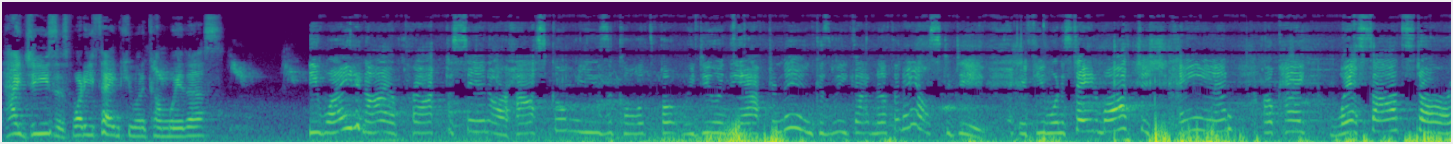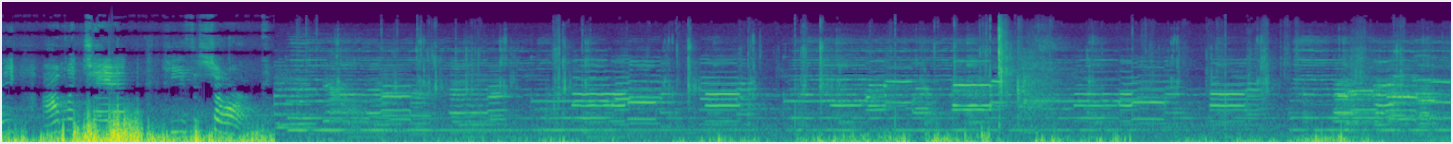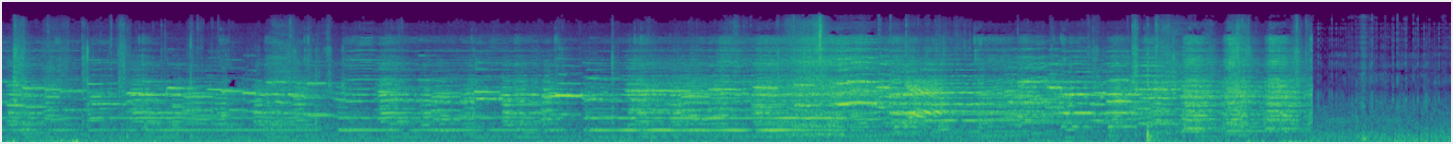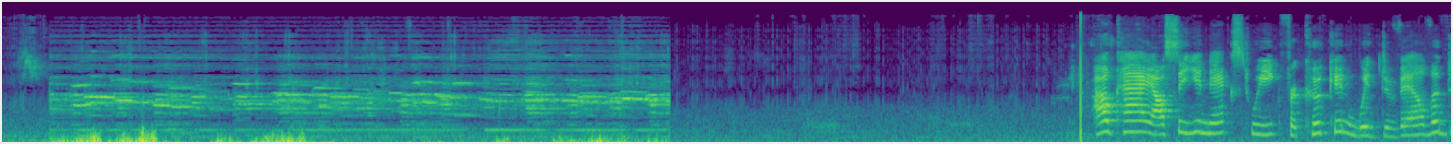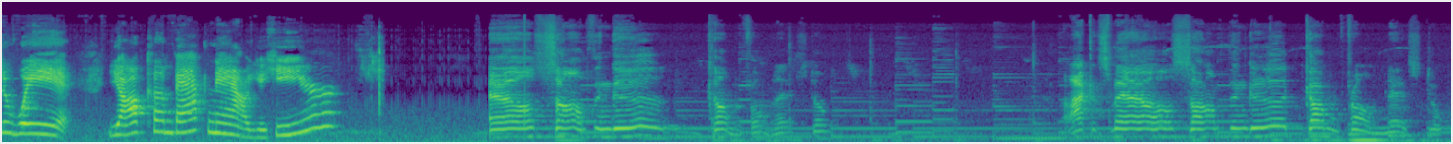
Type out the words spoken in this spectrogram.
Hey, Jesus, what do you think? You want to come with us? Wade and I are practicing our high school musical. It's what we do in the afternoon because we got nothing else to do. If you want to stay and watch us, you can. I'll see you next week for Cooking with DeVelva DeWitt. Y'all come back now, you hear? Smell something good coming from next door. I can smell something good coming from next door.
